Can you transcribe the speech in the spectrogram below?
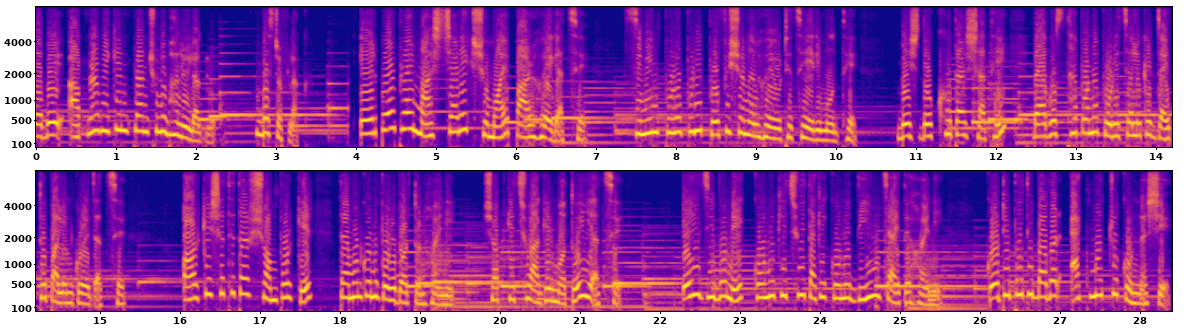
তবে আপনার উইকেন্ড প্ল্যান শুনে ভালোই লাগল। বেস্ট অফ লাক এরপর প্রায় মাস চারেক সময় পার হয়ে গেছে। সিমিন পুরোপুরি প্রফেশনাল হয়ে উঠেছে এরই মধ্যে। বেশ দক্ষতার সাথেই ব্যবস্থাপনা পরিচালকের দায়িত্ব পালন করে যাচ্ছে। অর্কের সাথে তার সম্পর্কের তেমন কোনো পরিবর্তন হয়নি। সবকিছু আগের মতোই আছে। এই জীবনে কোনো কিছুই তাকে কোনো দিন চাইতে হয়নি। কোটিপতি বাবার একমাত্র কন্যা সে।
